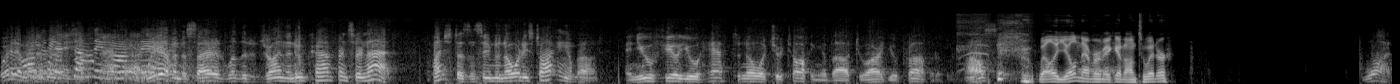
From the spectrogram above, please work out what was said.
Wait a minute. There's something wrong We haven't decided whether to join the new conference or not. Punch doesn't seem to know what he's talking about. And you feel you have to know what you're talking about to argue profitably. I'll see. Well, you'll never make it on Twitter. One,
